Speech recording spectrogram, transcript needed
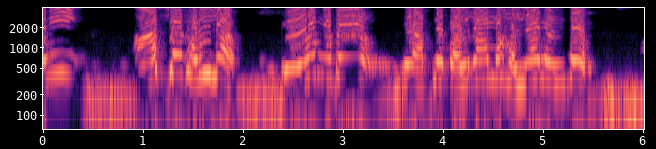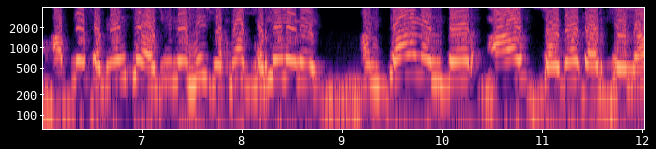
आणि आजच्या घडीला एवढं मोठं जे आपल्या पहलगाम हल्ल्यानंतर आपल्या सगळ्यांचे अजूनही जखमा भरलेले नाही आणि त्यानंतर आज चौदा तारखेला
